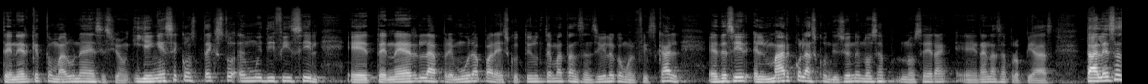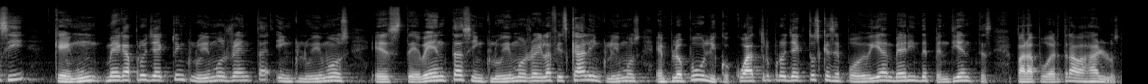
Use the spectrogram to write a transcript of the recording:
tener que tomar una decisión. Y en ese contexto es muy difícil eh, tener la premura para discutir un tema tan sensible como el fiscal. Es decir, el marco, las condiciones no, se, no eran, eran las apropiadas. Tal es así que en un megaproyecto incluimos renta, incluimos este, ventas, incluimos regla fiscal, incluimos empleo público. Cuatro proyectos que se podían ver independientes para poder trabajarlos.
